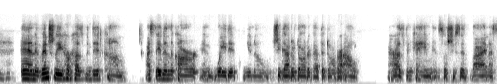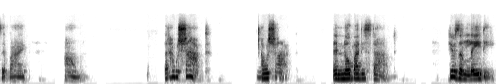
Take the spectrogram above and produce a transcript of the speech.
Mm-hmm. And eventually her husband did come. I stayed in the car and waited. You know, she got her daughter, got the daughter out. Her husband came. And so she said bye. And I said bye. Um, but I was shocked. I was shocked that nobody stopped. Here's a lady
